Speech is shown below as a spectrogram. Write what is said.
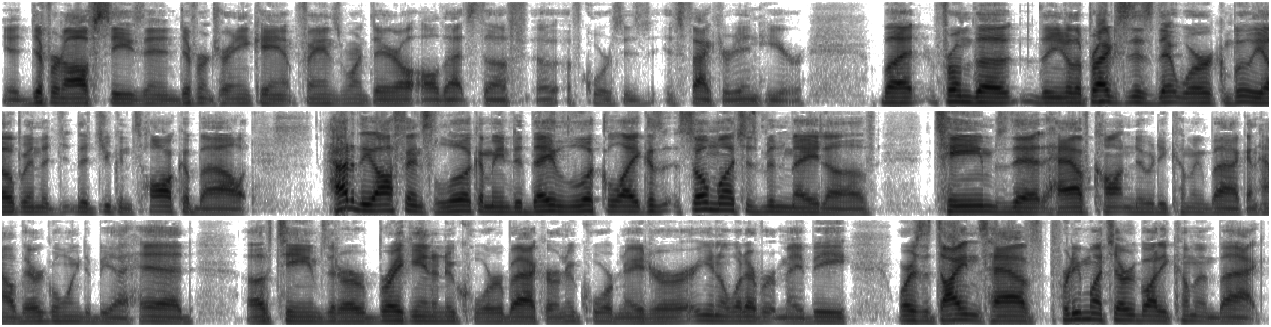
you know, different off season, different training camp, fans weren't there. All, all that stuff, uh, of course, is is factored in here. But from the, the you know the practices that were completely open that that you can talk about, how did the offense look? I mean, did they look like because so much has been made of teams that have continuity coming back and how they're going to be ahead of teams that are breaking in a new quarterback or a new coordinator or you know whatever it may be. Whereas the Titans have pretty much everybody coming back.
